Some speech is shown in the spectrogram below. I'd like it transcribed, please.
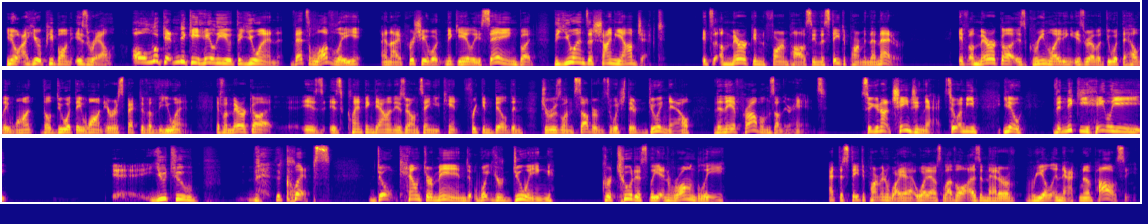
You know, I hear people on Israel oh, look at Nikki Haley at the UN. That's lovely. And I appreciate what Nikki Haley is saying, but the UN's a shiny object. It's American foreign policy and the State Department that matter. If America is greenlighting Israel to do what the hell they want, they'll do what they want, irrespective of the UN. If America is is clamping down on Israel and saying you can't freaking build in Jerusalem suburbs, which they're doing now, then they have problems on their hands. So you're not changing that. So I mean, you know, the Nikki Haley Uh, YouTube clips don't countermand what you're doing gratuitously and wrongly at the State Department White House level as a matter of real enactment of policy.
